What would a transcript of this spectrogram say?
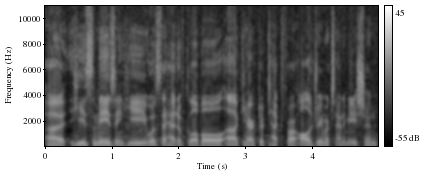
Uh, he's amazing. He was the head of global uh, character tech for all of DreamWorks Animation.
